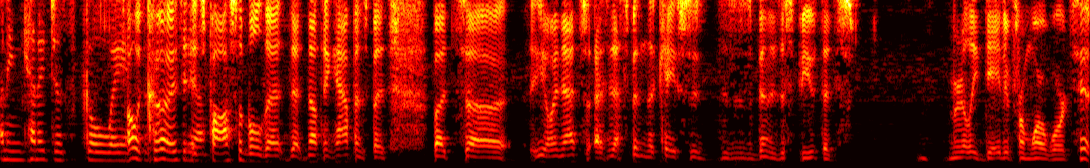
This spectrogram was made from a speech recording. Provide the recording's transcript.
I mean, can it just go away? Oh, it could. Yeah. It's possible that, that nothing happens, but but uh, you know, and that's that's been the case. This has been a dispute that's really dated from World War II.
